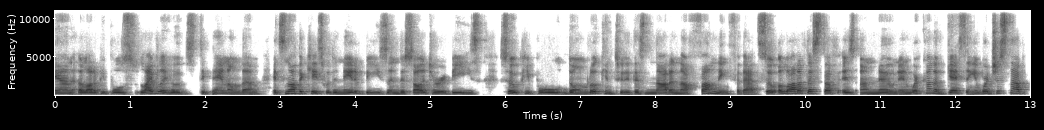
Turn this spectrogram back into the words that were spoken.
and a lot of people's livelihoods depend on them. It's not the case with the native bees and the solitary bees so people don't look into it. There's not enough funding for that. So a lot of that stuff is unknown and we're kind of guessing and we're just not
